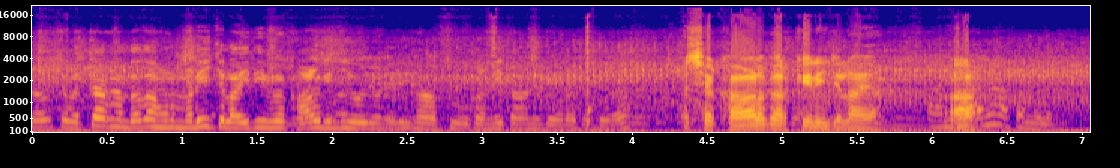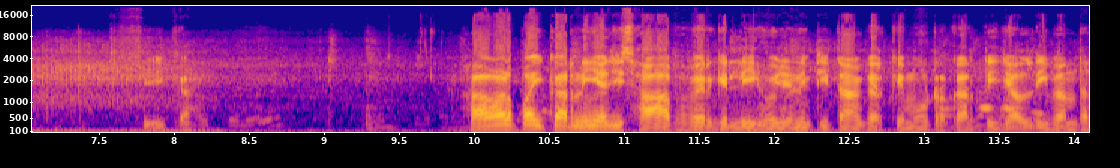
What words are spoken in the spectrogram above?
ਉਹ ਚ ਬੱਚਾ ਖਾਂਦਾ ਤਾਂ ਹੁਣ ਮੜੀ ਚਲਾਈ ਦੀ ਫਿਰ ਖਾਲ ਗਿੱਲੀ ਹੋ ਜਾਣੀ ਦੀ ਸਾਫ਼ ਸੂਫ ਕਰਨੀ ਤਾਂ ਨਹੀਂ ਦੁਬਾਰਾ ਛੱਡਿਆ ਅੱਛਾ ਖਾਲ ਕਰਕੇ ਨਹੀਂ ਚਲਾਇਆ। ਆ ਠੀਕ ਆ। ਖਾਲ ਭਾਈ ਕਰਨੀ ਆ ਜੀ ਸਾਫ਼ ਫਿਰ ਗਿੱਲੀ ਹੋ ਜਾਣੀ ਤੀ ਤਾਂ ਕਰਕੇ ਮੋਟਰ ਕਰਤੀ ਜਲਦੀ ਬੰਦ।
